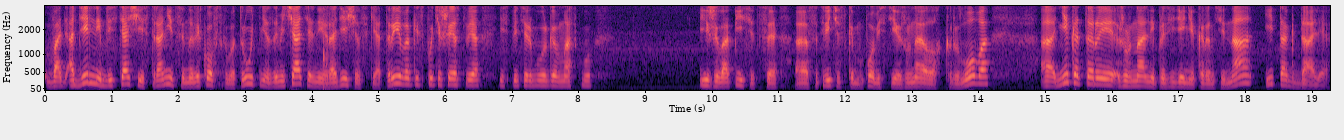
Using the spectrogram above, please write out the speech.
в отдельные блестящие страницы Новиковского трутня, замечательный радищевский отрывок из путешествия из Петербурга в Москву, и живописице э, в сатирическом повести журналах Крылова, э, некоторые журнальные произведения Карамзина и так далее.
